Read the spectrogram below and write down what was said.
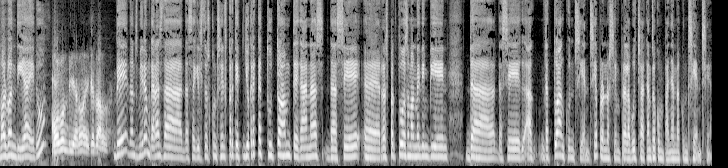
Molt bon dia, Edu. Molt bon dia, Noé, què tal? Bé, doncs mira, amb ganes de, de seguir els teus consells, perquè jo crec que tothom té ganes de ser eh, respectuós amb el medi ambient, de, de ser d'actuar en consciència, però no sempre la butxaca ens acompanya amb la consciència.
